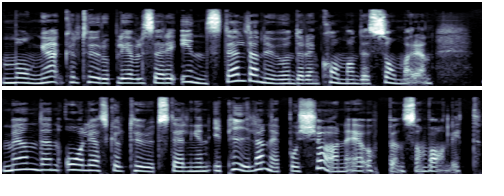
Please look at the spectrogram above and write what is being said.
Många kulturupplevelser är inställda nu under den kommande sommaren men den årliga skulpturutställningen i Pilarne på Körn är öppen som vanligt.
